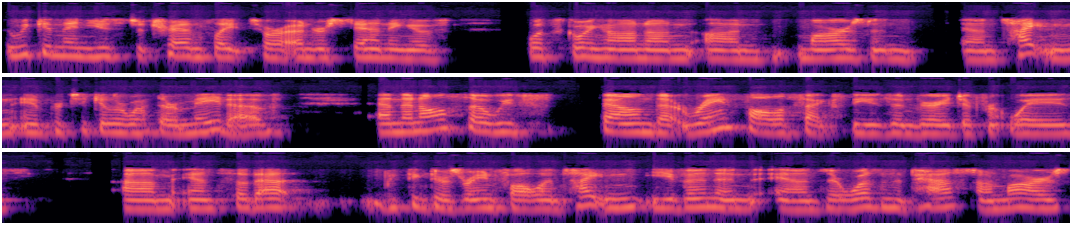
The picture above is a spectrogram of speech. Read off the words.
that we can then use to translate to our understanding of what's going on on, on Mars and, and Titan, in particular what they're made of. And then also we've found that rainfall affects these in very different ways. Um, and so that we think there's rainfall in Titan even, and, and there wasn't in the past on Mars.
